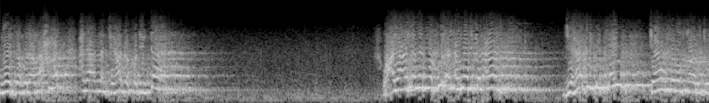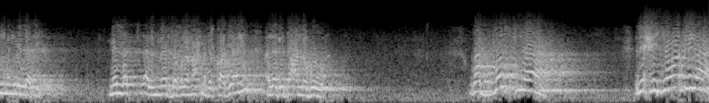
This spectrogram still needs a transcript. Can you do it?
ميرزا غلام أحمد على أن الجهاد قد انتهى. وعلى أن من يقول أن هنالك الآن جهاد بالسيف كافر خارج من ملته ملة الميرزا غلام أحمد القادياني الذي ادعى النبوة. وظفنا لحسابنا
